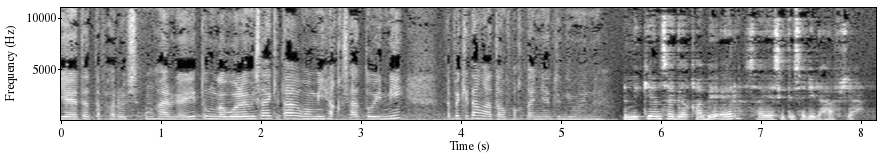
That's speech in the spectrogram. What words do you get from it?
ya tetap harus menghargai itu. Nggak boleh misalnya kita memihak satu ini tapi kita nggak tahu faktanya itu gimana. Demikian saga KBR saya Siti Sadida Hafsyah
